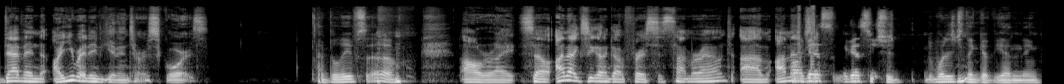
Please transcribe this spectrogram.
Devin, are you ready to get into our scores? I believe so. All right. So I'm actually going to go first this time around. Um, I'm Well, I guess I guess you should. What did you think of the ending?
